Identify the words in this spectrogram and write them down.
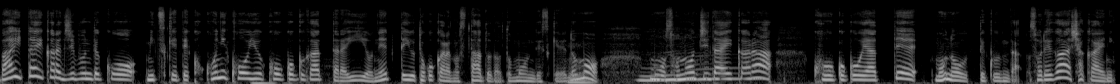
媒体から自分でこう見つけてここにこういう広告があったらいいよねっていうとこからのスタートだと思うんですけれども、うん、もうその時代から広告をやって物を売っていくんだ。それが社会に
